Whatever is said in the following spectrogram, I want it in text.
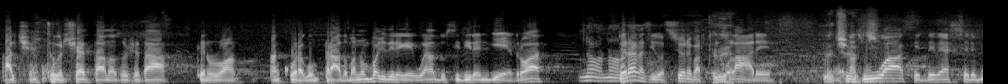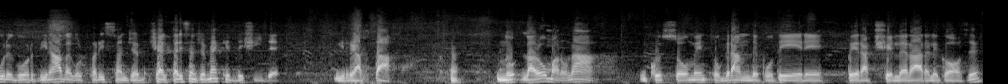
al 100% a una società che non lo ha ancora comprato, ma non voglio dire che Wenaldum si tira indietro, eh? no, no, però è una situazione particolare. Eh, certo. La sua che deve essere pure coordinata col Paris Saint Germain, cioè il Paris Saint Germain che decide in realtà no, la Roma non ha in questo momento grande potere per accelerare le cose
